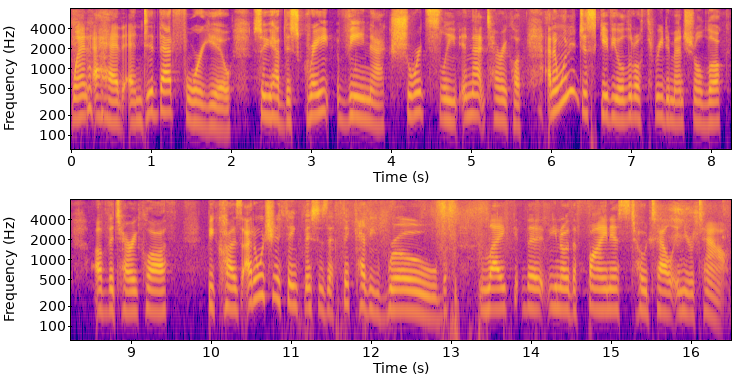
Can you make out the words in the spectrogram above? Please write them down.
went ahead and did that for you. So you have this great v neck, short sleeve in that terry cloth. And I want to just give you a little three dimensional look of the terry cloth because I don't want you to think this is a thick, heavy robe like the, you know, the finest hotel in your town,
